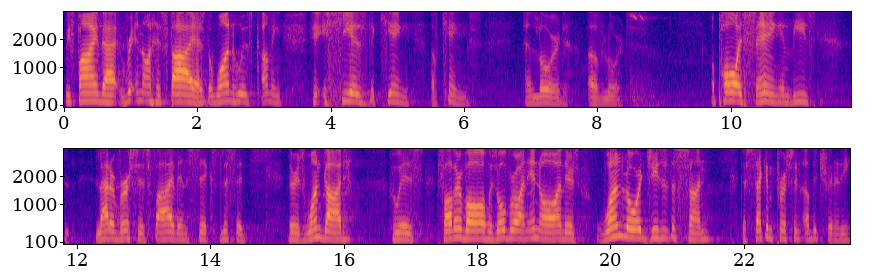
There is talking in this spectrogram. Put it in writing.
we find that written on his thigh as the one who is coming, he, he is the King of kings and Lord of lords. Well, Paul is saying in these latter verses 5 and 6 listen, there is one God who is Father of all, who is over all and in all, and there's one Lord, Jesus the Son, the second person of the Trinity.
